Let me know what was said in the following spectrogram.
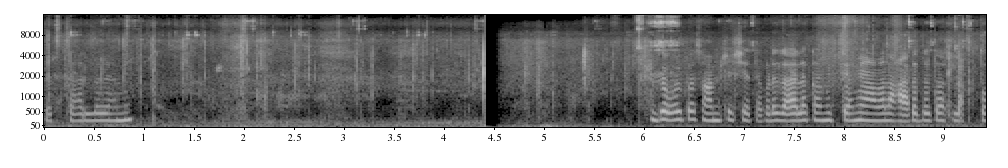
तर चाललो आहे आम्ही. जवळपास आमच्या शेताकडे जायला कमीत कमी आम्हाला अर्धा तास लागतो.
